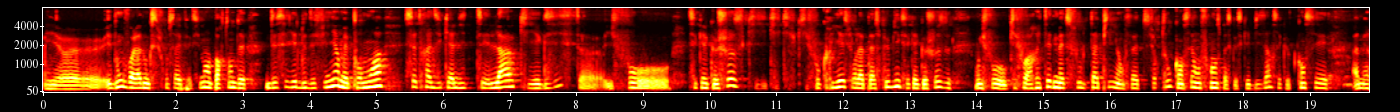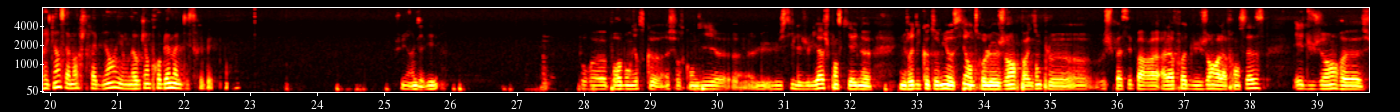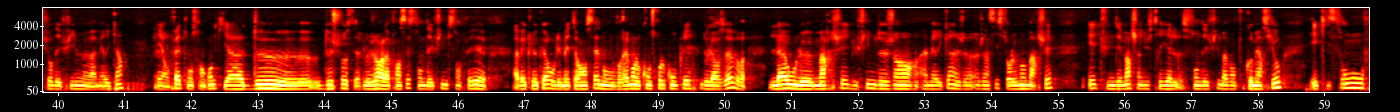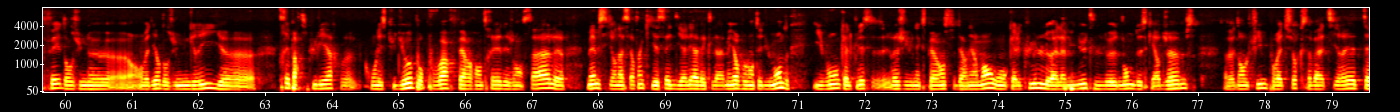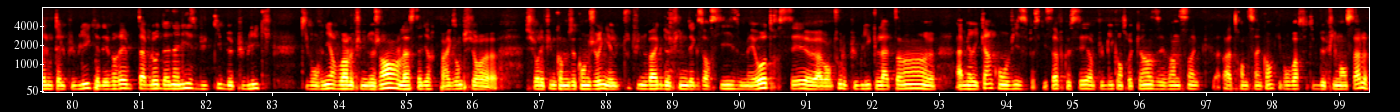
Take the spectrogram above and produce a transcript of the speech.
Et, euh, et donc voilà, donc je trouve ça effectivement important de- d'essayer de le définir, mais pour moi, cette radicalité-là qui existe, euh, il faut, c'est quelque chose qui- qui- qui- qu'il faut crier sur la place publique. C'est quelque chose où il faut qu'il faut arrêter de mettre sous le tapis en fait, surtout quand c'est en France, parce que ce qui est bizarre, c'est que quand c'est américain, ça marche très bien et on n'a aucun problème à le distribuer. Julien, Xavier. Pour, euh, pour rebondir sur ce qu'ont dit euh, Lu- Lucille et Julia, je pense qu'il y a une, vraie dichotomie aussi entre le genre. Par exemple, euh, je suis passé par à la fois du genre à la française et du genre euh, sur des films américains. Et en fait, on se rend compte qu'il y a deux, euh, deux choses. C'est-à-dire que le genre à la française, ce sont des films qui sont faits avec le cœur, où les metteurs en scène ont vraiment le contrôle complet de leurs œuvres. là où le marché du film de genre américain, j'insiste sur le mot marché, est une démarche industrielle. Ce sont des films avant tout commerciaux et qui sont faits dans une, euh, on va dire, dans une grille euh, très particulière euh, qu'ont les studios pour pouvoir faire rentrer des gens en salle. Même s'il y en a certains qui essayent d'y aller avec la meilleure volonté du monde, ils vont calculer. Là, j'ai eu une expérience dernièrement où on calcule à la minute le nombre de scare jumps dans le film pour être sûr que ça va attirer tel ou tel public. Il y a des vrais tableaux d'analyse du type de public qui vont venir voir le film de genre. Là, c'est-à-dire que par exemple sur euh, sur les films comme The Conjuring, il y a eu toute une vague de films d'exorcisme et autres. C'est euh, avant tout le public latin, euh, américain qu'on vise, parce qu'ils savent que c'est un public entre 15 et 25 à 35 ans qui vont voir ce type de film en salle.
